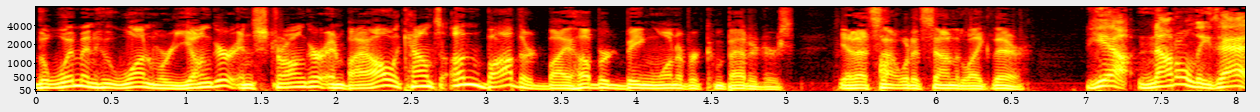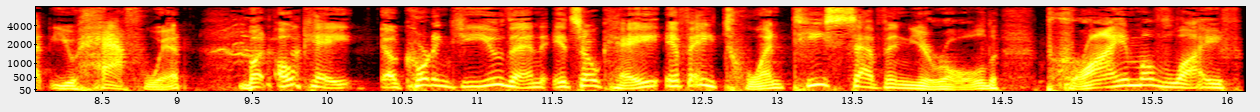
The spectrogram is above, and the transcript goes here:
The women who won were younger and stronger, and by all accounts, unbothered by Hubbard being one of her competitors. Yeah, that's not what it sounded like there. Yeah, not only that, you half-wit, but okay, according to you then, it's okay if a 27-year-old, prime of life,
